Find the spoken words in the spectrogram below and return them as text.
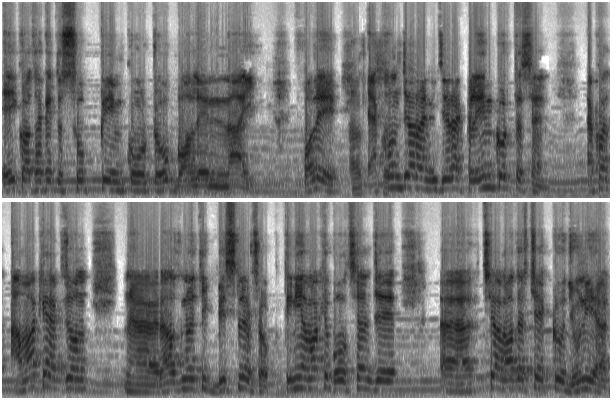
এই কথা কিন্তু সুপ্রিম কোর্টও বলেন নাই। ফলে আচ্ছা। এখন যারা নিজেরা ক্লেম করতেছেন এখন আমাকে একজন আহ, রাজনৈতিক বিশ্লেষক তিনি আমাকে বলছেন যে আমাদের চেয়ে একটু জুনিয়র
